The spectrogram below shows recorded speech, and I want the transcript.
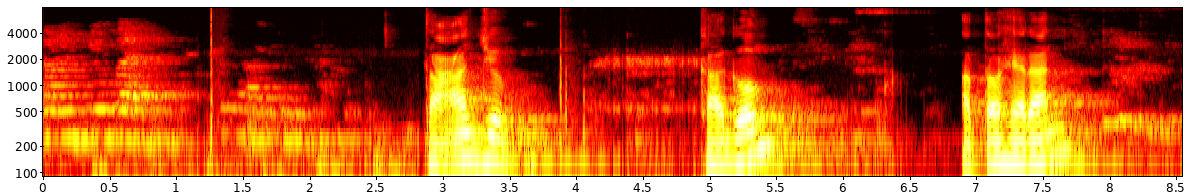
تعجبا تعجب. kagum أو هران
